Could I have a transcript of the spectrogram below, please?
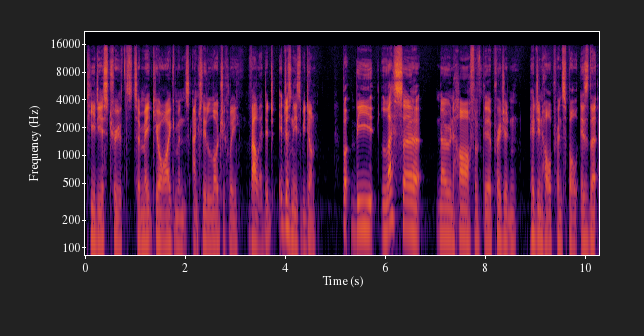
tedious truths to make your arguments actually logically valid. It, it just needs to be done. But the lesser known half of the pigeon, pigeonhole principle is that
